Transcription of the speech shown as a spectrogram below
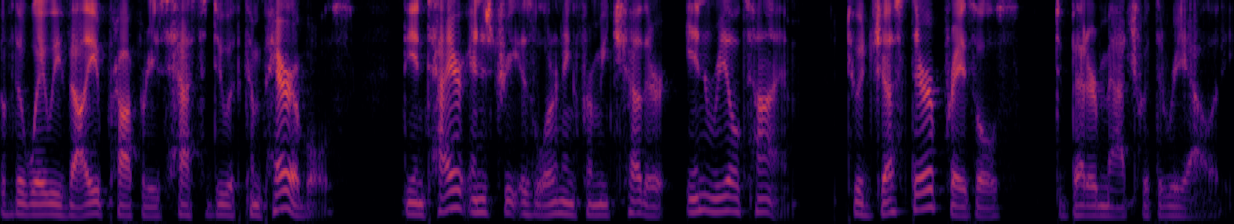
of the way we value properties has to do with comparables, the entire industry is learning from each other in real time to adjust their appraisals to better match with the reality.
